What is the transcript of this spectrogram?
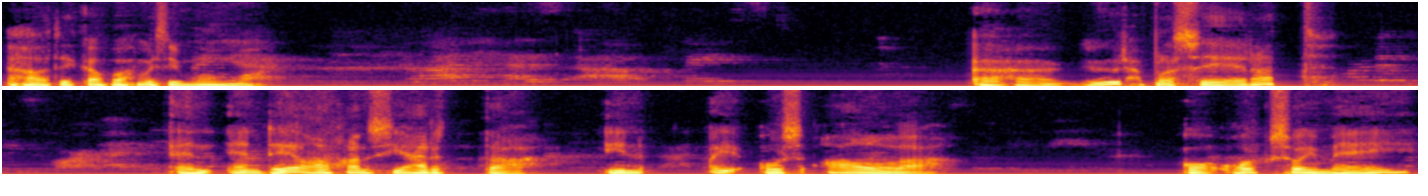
ja, det kan vara med sin mamma. Uh, Gud har placerat en, en del av hans hjärta in i oss alla. Och också i mig.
